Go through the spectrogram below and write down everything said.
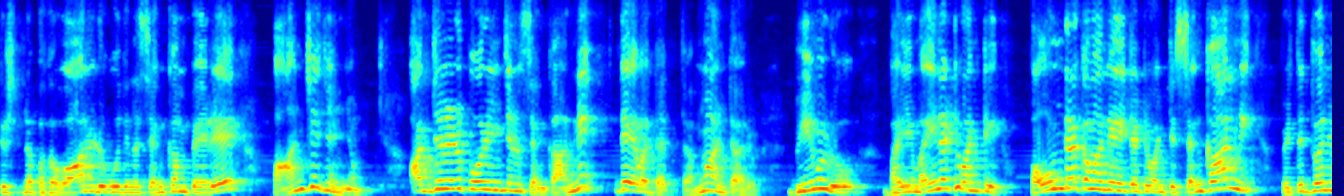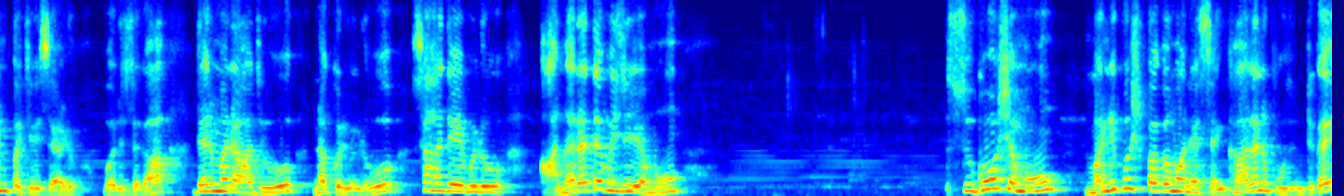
కృష్ణ భగవానుడు ఊదిన శంఖం పేరే పాంచజన్యం. అర్జునుడు పూరించిన శంఖాన్ని దేవదత్తము అంటారు. భీముడు భయమైనటువంటి పౌండ్రకం అనేటటువంటి శంఖాన్ని ప్రతిధ్వనింపచేశాడు. వరుసగా ధర్మరాజు నకులుడు సహదేవుడు అనరత విజయము సుఘోషము మణిపుష్పకము అనే శంఖాలను పూజించుకై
